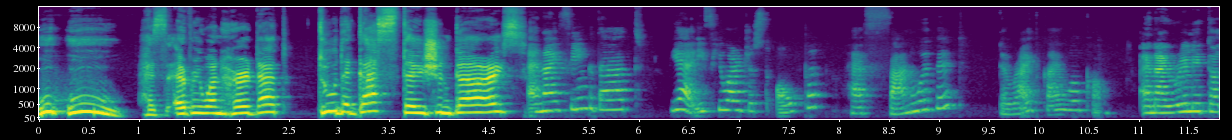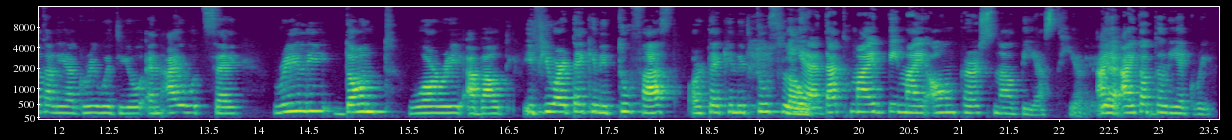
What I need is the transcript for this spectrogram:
Ooh, ooh, has everyone heard that? To the gas station, guys! And I think that, yeah, if you are just open, have fun with it, the right guy will come. And I really totally agree with you. And I would say really don't worry about if you are taking it too fast or taking it too slow. Yeah, that might be my own personal bias here. Yeah. I, I totally agree.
